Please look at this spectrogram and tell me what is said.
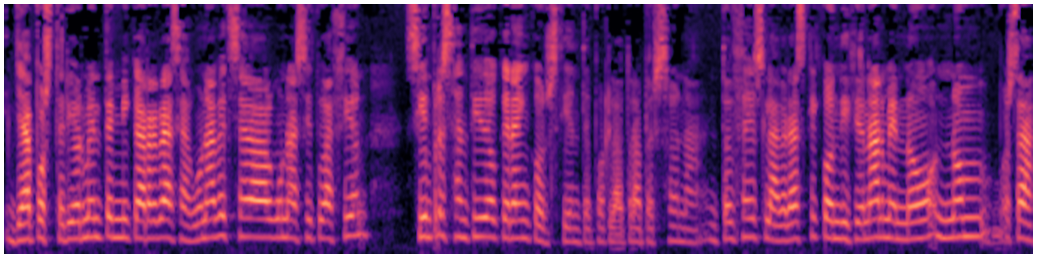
ya posteriormente en mi carrera, si alguna vez se ha dado alguna situación, siempre he sentido que era inconsciente por la otra persona. Entonces, la verdad es que condicionarme no, no, o sea,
